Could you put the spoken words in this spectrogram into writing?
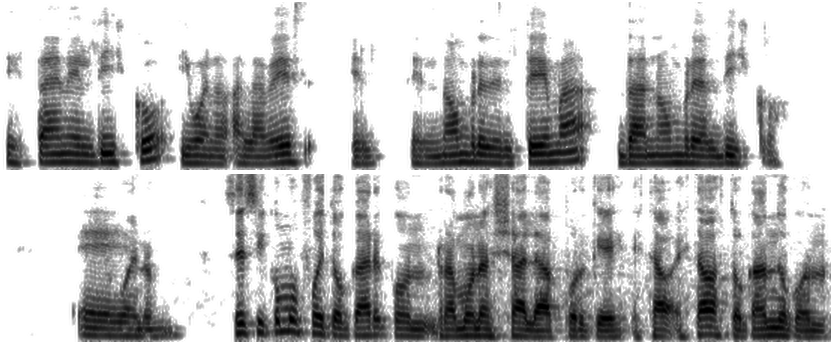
está en el disco y bueno, a la vez el, nombre del tema da nombre al disco. bueno, em, Ceci, ¿cómo fue tocar con Ramón Ayala? Porque estabas tocando con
